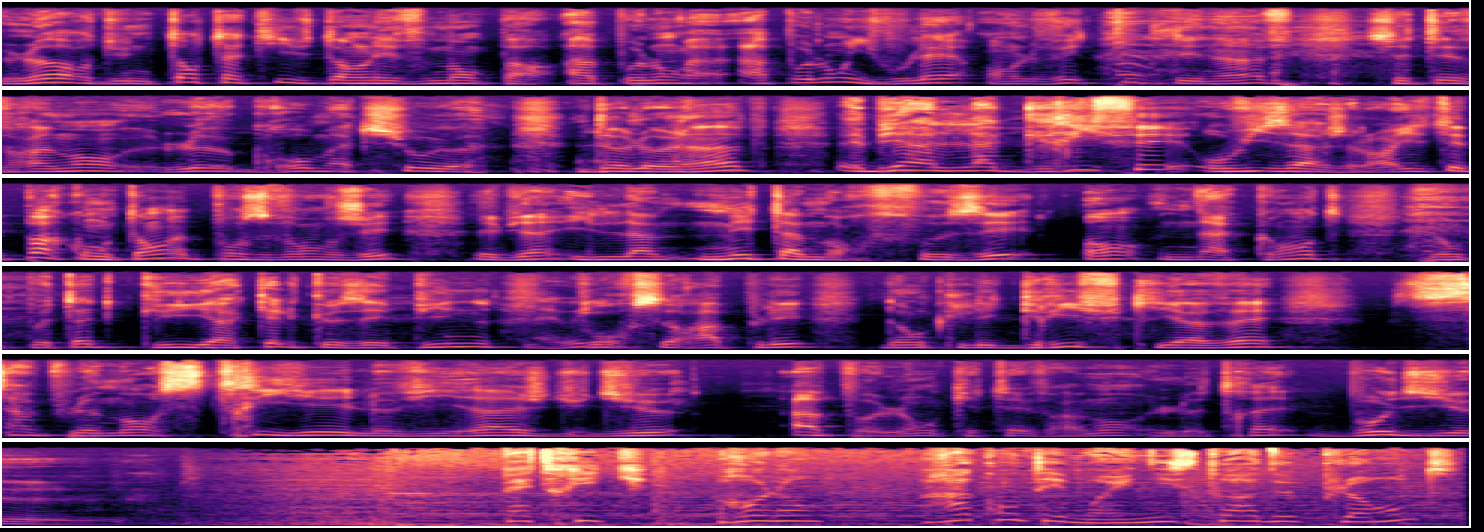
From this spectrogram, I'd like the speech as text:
lors d'une tentative d'enlèvement par Apollon, Apollon, il voulait enlever toutes les nymphes. C'était vraiment le gros macho de l'Olympe. Eh bien, elle l'a griffé au visage. Alors, il n'était pas content. et Pour se venger, eh bien, il l'a métamorphosé en Acanthe. Donc, peut-être qu'il y a quelques épines Bah oui. pour se rappeler donc les griffes qui avaient simplement strié le visage du dieu Apollon, qui était vraiment le très beau dieu. Patrick, Roland, racontez-moi une histoire de plante,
